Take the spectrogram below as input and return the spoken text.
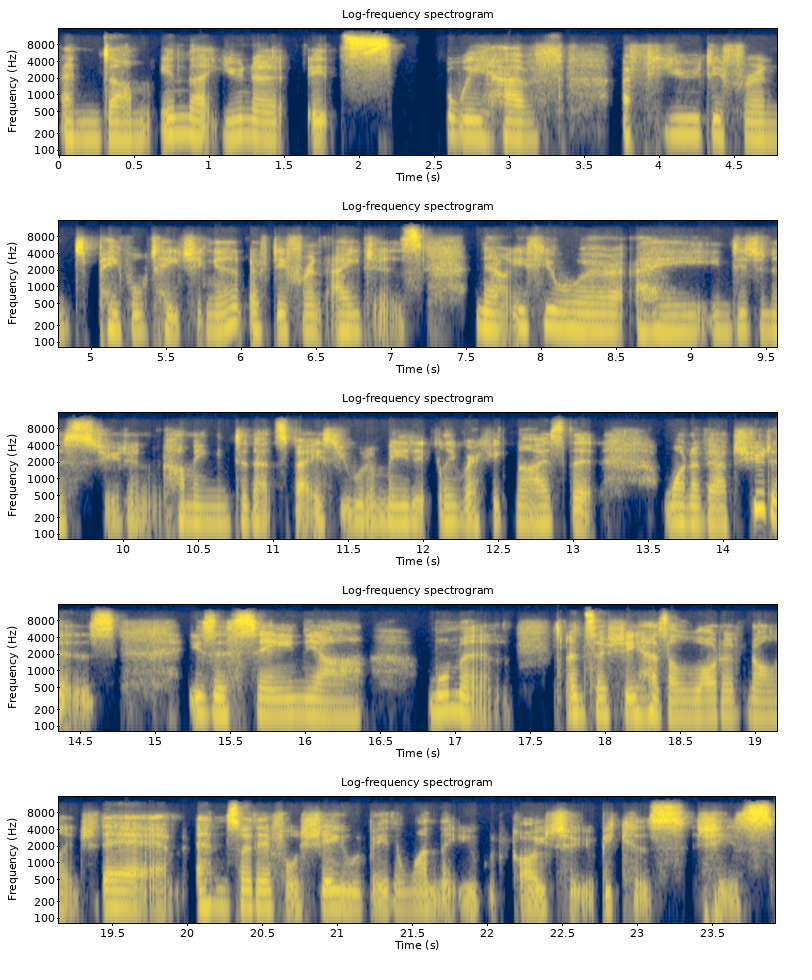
And um, in that unit, it's we have a few different people teaching it of different ages. Now, if you were a Indigenous student coming into that space, you would immediately recognize that one of our tutors is a senior woman. And so she has a lot of knowledge there. And so therefore she would be the one that you would go to because she's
